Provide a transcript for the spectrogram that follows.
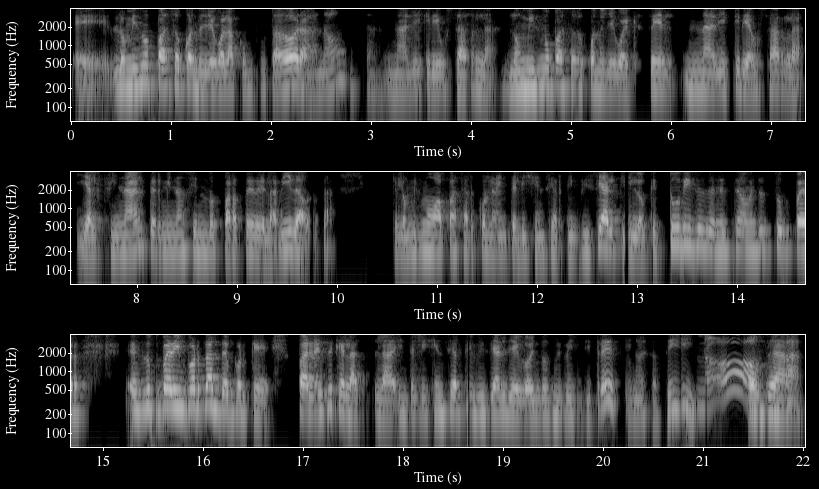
lo mismo pasó cuando llegó la computadora, ¿no? O sea, nadie quería usarla. Lo mismo pasó cuando llegó Excel, nadie quería usarla. Y al final termina siendo parte de la vida, o sea, que lo mismo va a pasar con la inteligencia artificial. Y lo que tú dices en este momento es súper es súper importante porque parece que la, la, inteligencia artificial llegó en 2023 y no es así. No. O sea,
